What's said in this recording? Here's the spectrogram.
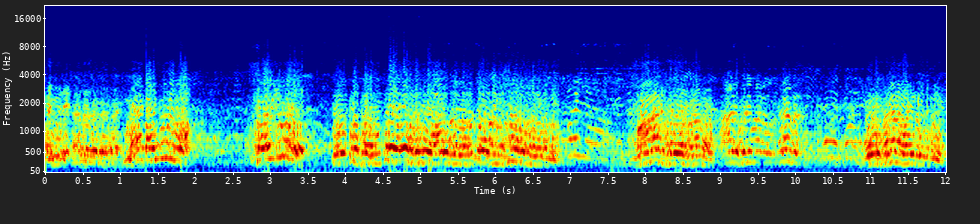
கயிறு கயிறு. ஏன் டைமிங்கா சொல்லுங்க ஒரு பேனை வாங்கி கொடுக்கணும்.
